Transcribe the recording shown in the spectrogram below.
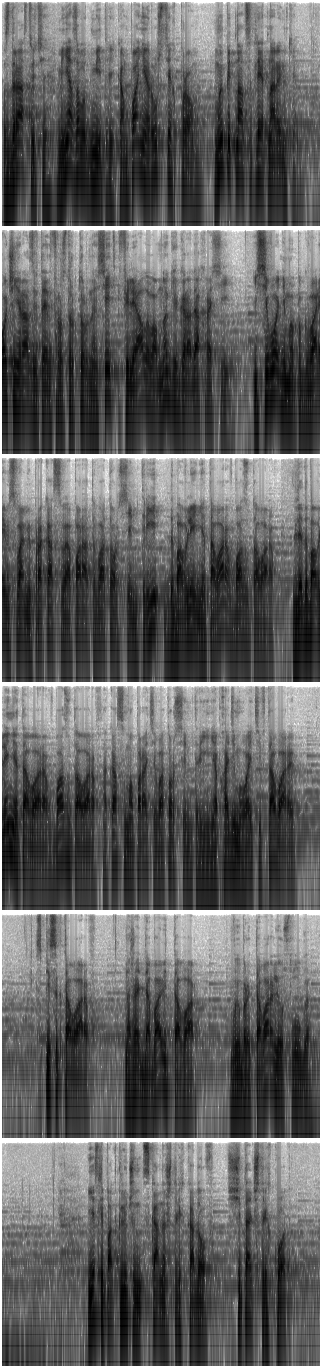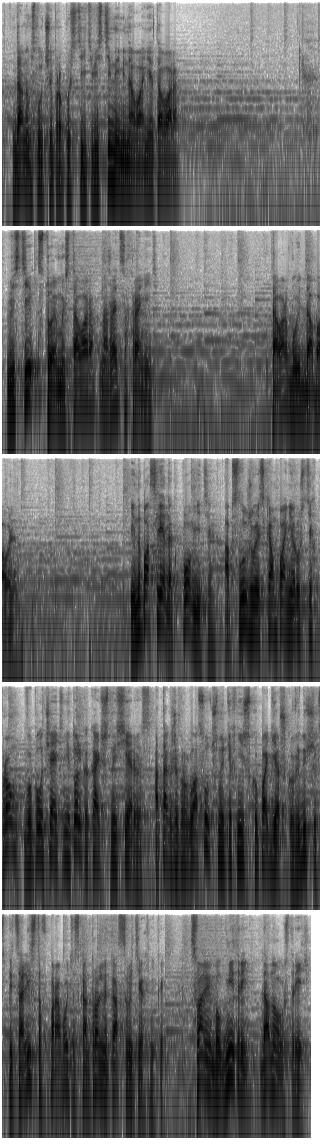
Здравствуйте, меня зовут Дмитрий, компания Рустехпром. Мы 15 лет на рынке. Очень развитая инфраструктурная сеть, филиалы во многих городах России. И сегодня мы поговорим с вами про кассовый аппарат Avator 7.3 добавление товара в базу товаров. Для добавления товара в базу товаров на кассовом аппарате Avator 7.3 необходимо войти в товары, список товаров, нажать «Добавить товар», выбрать товар или услуга. Если подключен сканер штрих-кодов, считать штрих-код, в данном случае пропустить, ввести наименование товара, ввести стоимость товара, нажать «Сохранить». Товар будет добавлен. И напоследок, помните, обслуживаясь компанией Рустехпром, вы получаете не только качественный сервис, а также круглосуточную техническую поддержку ведущих специалистов по работе с контрольно-кассовой техникой. С вами был Дмитрий, до новых встреч!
